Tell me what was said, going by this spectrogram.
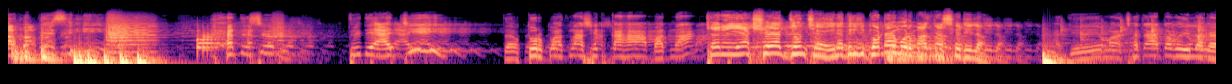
আরও বেশি। আরে শোন, তুই দে আছি তা তোর বাজনা সেট কাহা বাজনা? কেন একশো একজন ছে এটা দেখছি গোটায় মোর বাজনা সেটিলা আগে মা ছাচা তো কই লাগে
